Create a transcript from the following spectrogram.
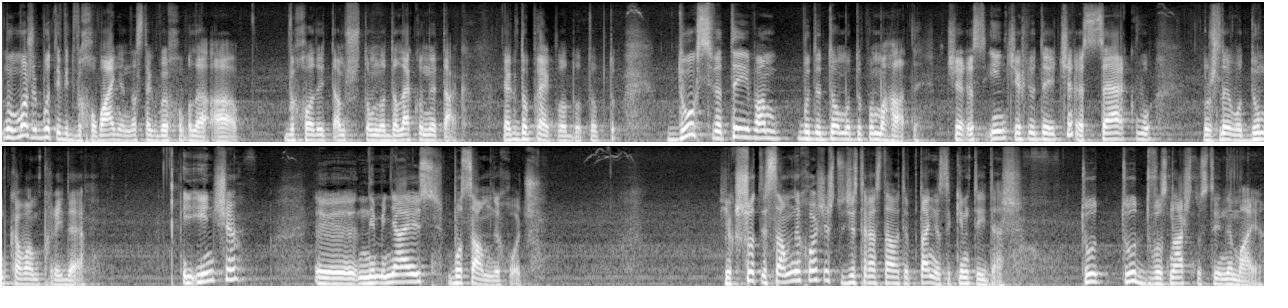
ну може бути від виховання, нас так виховали, а виходить там, що воно далеко не так. Як до прикладу. Тобто, Дух Святий вам буде дому допомагати через інших людей, через церкву, можливо, думка вам прийде. І інше, е, не міняюсь, бо сам не хочу. Якщо ти сам не хочеш, тоді треба ставити питання, за ким ти йдеш. Тут, тут двозначностей немає.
